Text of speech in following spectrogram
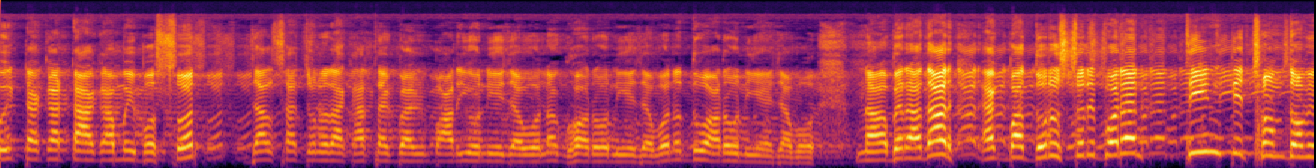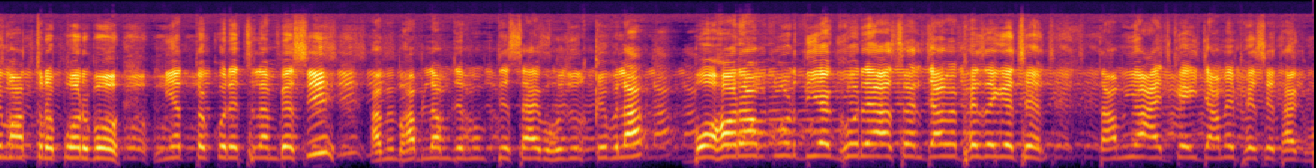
ওই টাকাটা আগামী বছর জালসার জন্য রাখা থাকবে। আমি বাড়িও নিয়ে যাব না, ঘরও নিয়ে যাব না, দুয়ারও নিয়ে যাব না। বেরাদার, একবার দরুশ্বরী পড়েন, তিনটি ছন্দ আমি মাত্র পড়ব। নিয়ত করেছিলাম বেশি, আমি ভাবলাম যে মুফতি সাহেব হুজুর কিবলা বহরমপুর দিয়ে ঘুরে আসেন, জামে ফেসে গেছেন। তা আমিও আজকে এই জামে ফেসে থাকব।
